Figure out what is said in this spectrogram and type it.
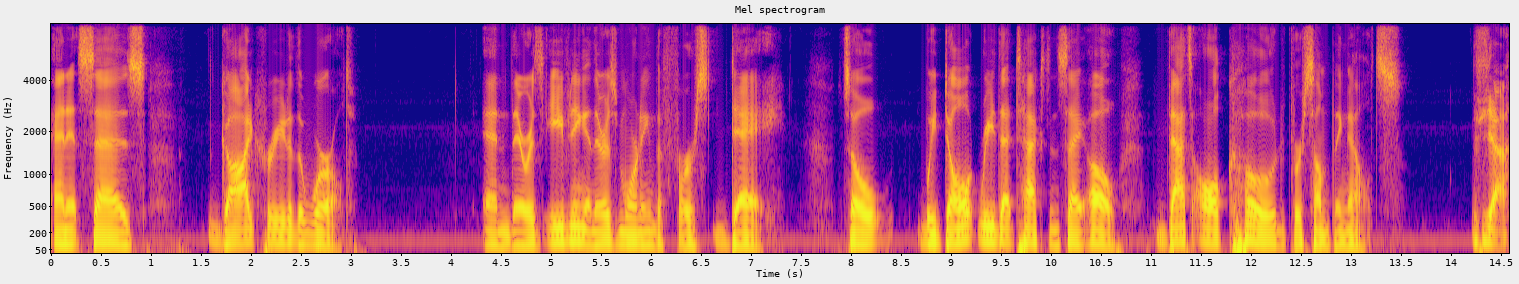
and it says God created the world. And there was evening and there was morning the first day. So we don't read that text and say, "Oh, that's all code for something else." Yeah.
